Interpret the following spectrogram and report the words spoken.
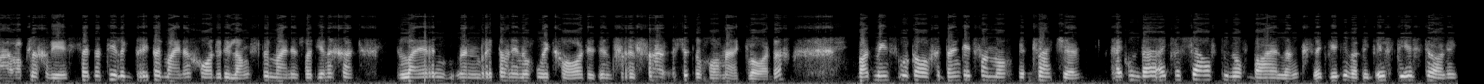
baie aklig geweest. Sy het natuurlik drie termyne gehad, die langste termyn is wat enige leier in, in Brittanje nog ooit gehad het en vir 'n vrou is dit nogal merkwaardig. Wat mense ook al gedink het van Margaret Thatcher ek kon daar ek self toe nog baie links. Ek weet nie wat ek is teestaan nie.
